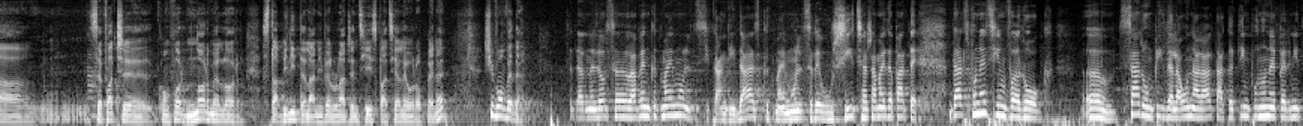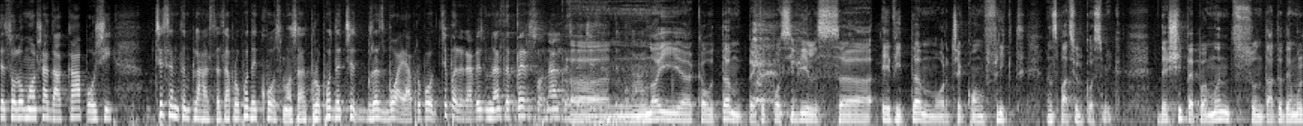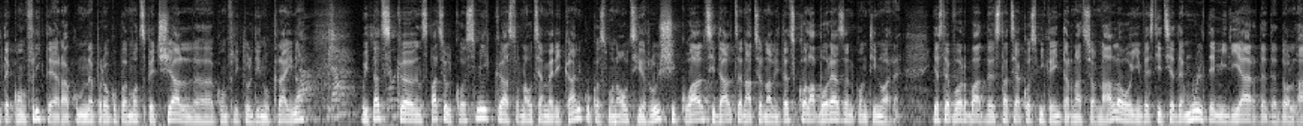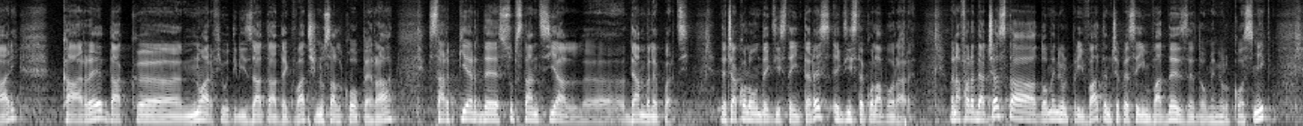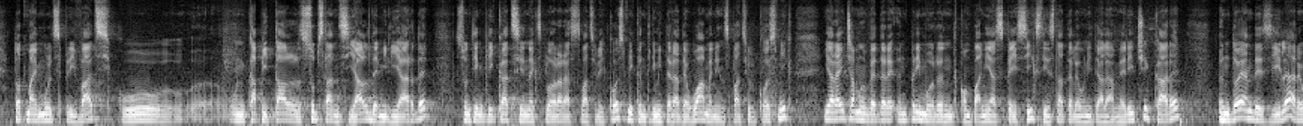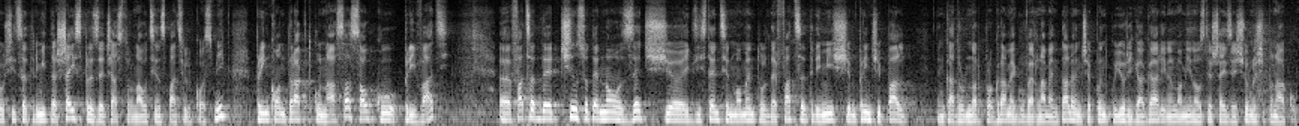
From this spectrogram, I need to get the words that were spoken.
da. se face conform normelor stabilite la nivelul Agenției Spațiale Europene și vom vedea. Să dea Dumnezeu să avem cât mai mulți candidați, cât mai mulți reușiți și așa mai departe. Dar spuneți-mi, vă rog, uh, sar un pic de la una la alta, că timpul nu ne permite să o luăm așa de capo și ce se întâmplă astăzi, apropo de cosmos, apropo de ce, războaie, apropo, ce părere aveți dumneavoastră personal despre uh, ce se întâmplă? Noi uh, căutăm pe cât posibil să evităm orice conflict în spațiul cosmic. Deși pe Pământ sunt atât de multe conflicte, iar acum ne preocupă în mod special uh, conflictul din Ucraina, da, da. uitați că în spațiul cosmic astronauții americani cu cosmonauții ruși și cu alții de alte naționalități colaborează în continuare. Este vorba de Stația Cosmică Internațională, o investiție de multe miliarde de dolari care, dacă nu ar fi utilizată adecvat și nu s-ar coopera, s-ar pierde substanțial uh, de ambele părți. Deci acolo unde există interes, există colaborare. În afară de aceasta, domeniul privat începe să invadeze domeniul cosmic, tot mai mulți privați cu uh, un capital substanțial de miliarde sunt implicați în explorarea spațiului cosmic, în trimiterea de oameni în spațiul cosmic, iar aici am în vedere în primul rând compania SpaceX din Statele Unite ale Americii, care în 2 ani de zile a reușit să trimită 16 astronauți în spațiul cosmic prin contract cu NASA sau cu privați, uh, față de 590 uh, existenți în momentul de față, trimiși în principal în cadrul unor programe guvernamentale, începând cu Yuri Gagarin în 1961 și până acum.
